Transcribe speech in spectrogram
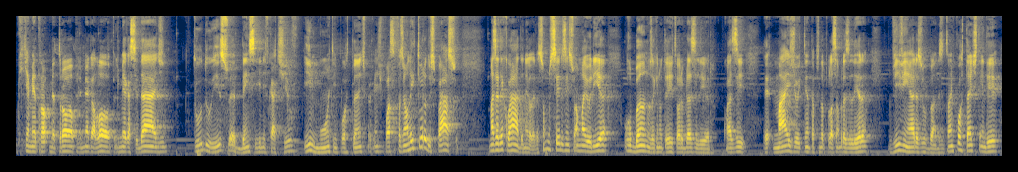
o que é metrópole, megalópole, megacidade, Tudo isso é bem significativo e muito importante para que a gente possa fazer uma leitura do espaço mais adequada, né, galera? Somos seres, em sua maioria, urbanos aqui no território brasileiro. Quase mais de 80% da população brasileira vive em áreas urbanas. Então é importante entender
